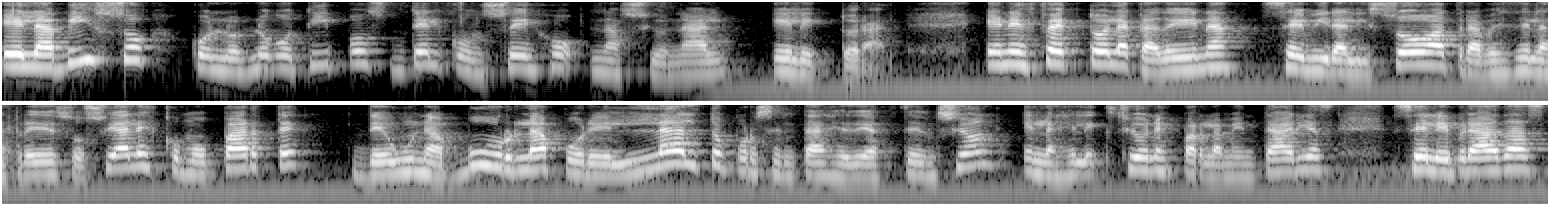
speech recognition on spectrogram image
el aviso con los logotipos del Consejo Nacional Electoral. En efecto, la cadena se viralizó a través de las redes sociales como parte de una burla por el alto porcentaje de abstención en las elecciones parlamentarias celebradas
